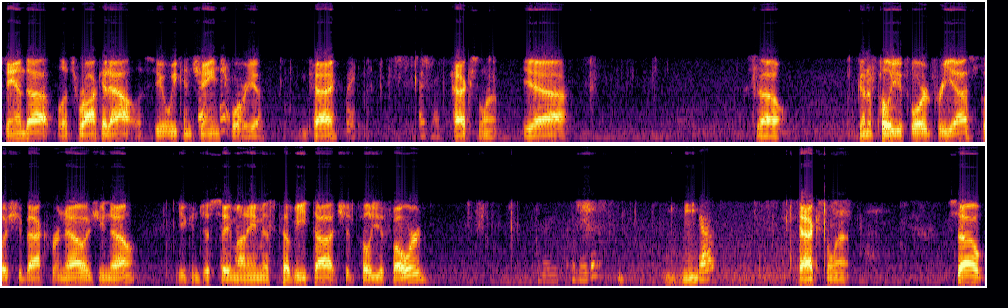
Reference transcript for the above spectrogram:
stand up. Let's rock it out. Let's see what we can change for you. Okay? Great. Okay. Excellent. Yeah. So, going to pull you forward for yes, push you back for no, as you know. You can just say, my name is Kavita. It should pull you forward. hmm Yep. Excellent. So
